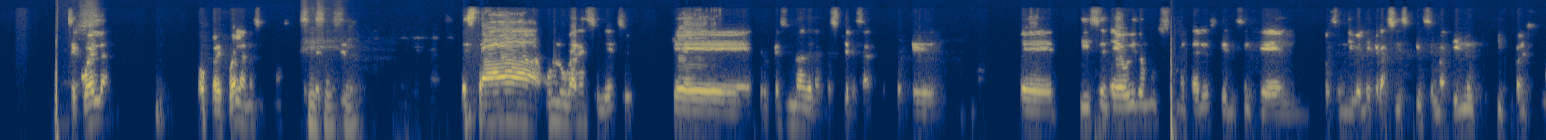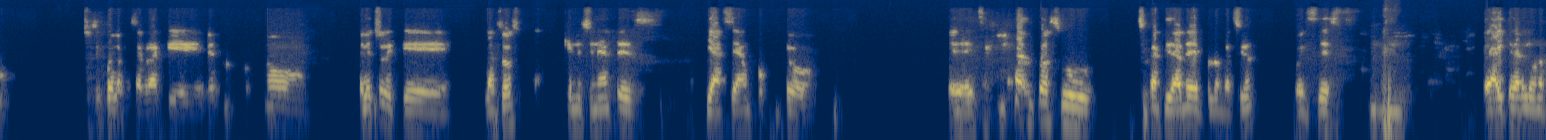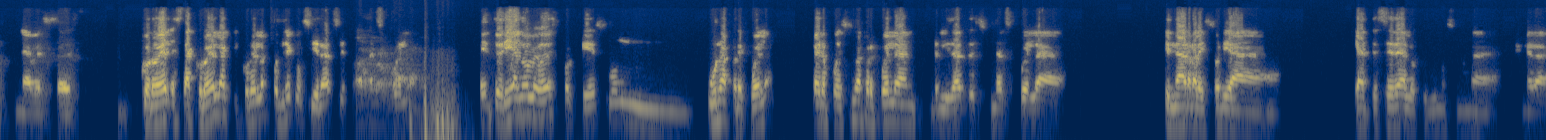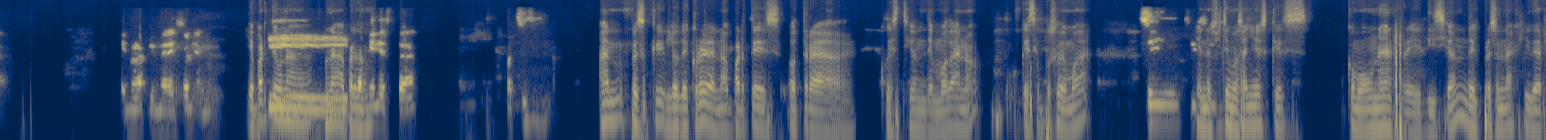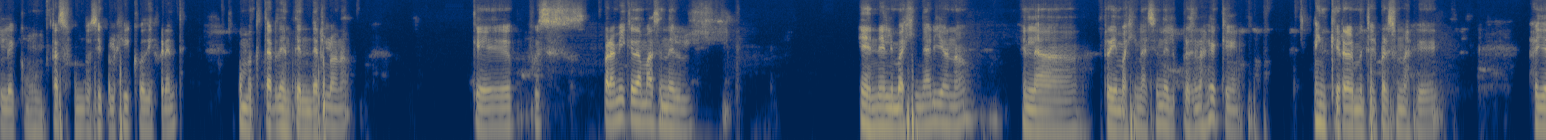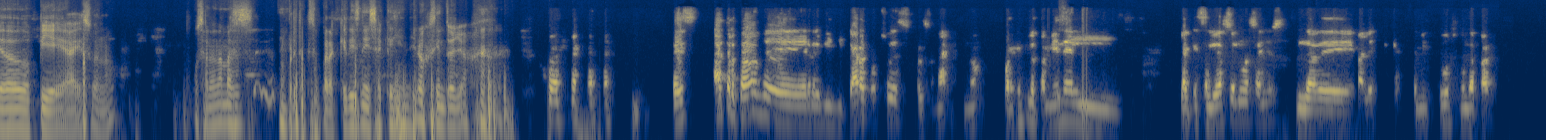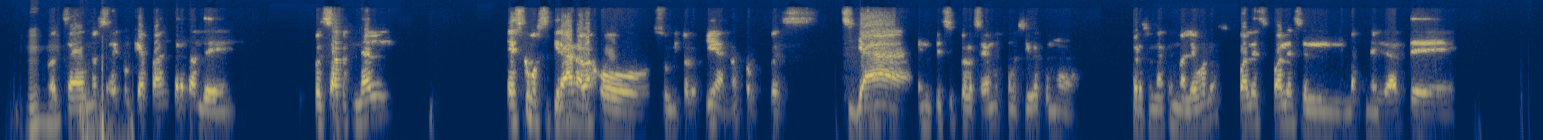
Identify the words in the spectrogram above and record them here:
secuela, o precuela, no sé cómo. Sí, sí, sí está Un lugar en silencio, que creo que es una de las más interesantes, porque eh, dicen, he oído muchos comentarios que dicen que el, pues, el nivel de Krasinski se mantiene un poquito en su, secuela, pues habrá que ver. No, el hecho de que las dos que mencioné antes ya sea un poquito eh, su, su, cantidad de prolongación, pues es, mm, hay que darle una oportunidad a veces Cruel, está Cruella, que Cruella podría considerarse una secuela. En teoría no lo es porque es un, una precuela, pero pues una precuela en realidad es una secuela que narra la historia que antecede a lo que vimos en una primera, en una primera historia, ¿no? Y aparte una, una, También está, Pues, ah, pues que lo de Cruella, ¿no? Aparte es otra cuestión de moda, ¿no? Que se puso de moda. Sí, sí En los últimos años, que es como una reedición del personaje y darle como un trasfondo psicológico diferente. Como tratar de entenderlo, ¿no? Que pues para mí queda más en el en el imaginario, ¿no? En la reimaginación del personaje que en que realmente el personaje haya dado pie a eso, ¿no? O sea, nada más es un pretexto para que Disney saque dinero, siento yo. es, ha tratado de reivindicar mucho de sus personajes, ¿no? Por ejemplo, también el, la que salió hace unos años, la de Maléfica, también tuvo segunda parte. O sea, no sé con qué afán tratan de. Pues al final es como si tiraran abajo su mitología, ¿no? Porque pues si ya en principio los habíamos conocido como personajes malévolos, ¿cuál es, cuál es la finalidad de,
